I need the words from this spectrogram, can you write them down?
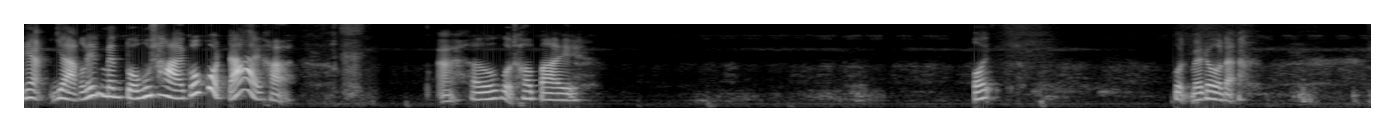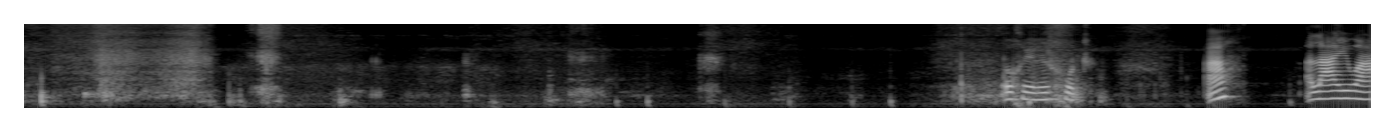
เนี่ยอยากเล่นเป็นตัวผู้ชายก็กดได้ค่ะ อะแล้วก็กดเข้าไป โอ๊ย กดไม่โดนอะโอเคทุกคนอะอัอะไรวะ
